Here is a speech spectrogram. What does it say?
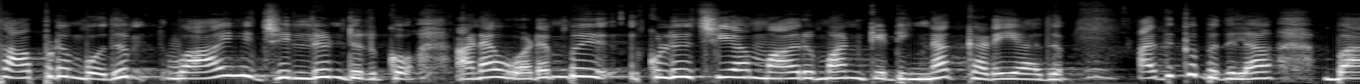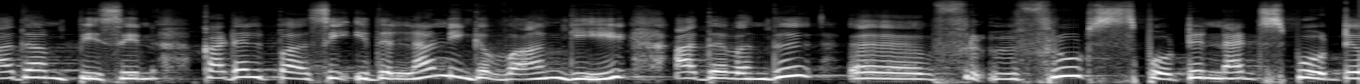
சாப்பிடும்போது வாய் ஜில்லுன்னு இருக்கும். ஆனால் உடம்பு குளிர்ச்சியாக மாறுமான்னு கேட்டிங்கன்னா கிடையாது. அதுக்கு பதிலாக பாதாம் பீசின் கடல் பாசி இதெல்லாம் நீங்கள் வாங்கி அதை வந்து ஃப்ரூட்ஸ் போட்டு நட்ஸ் போட்டு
